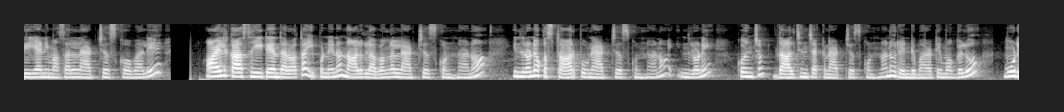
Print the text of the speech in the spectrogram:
బిర్యానీ మసాలాని యాడ్ చేసుకోవాలి. ఆయిల్ కాస్త హీట్ అయిన తర్వాత ఇప్పుడు నేను నాలుగు లవంగాలను యాడ్ చేసుకుంటున్నాను. ఇందులోనే ఒక స్టార్ పువ్వుని యాడ్ చేసుకుంటున్నాను. ఇందులోని కొంచెం దాల్చిన చెక్కని యాడ్ చేసుకుంటున్నాను. రెండు మరాఠీ మొగ్గలు మూడు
